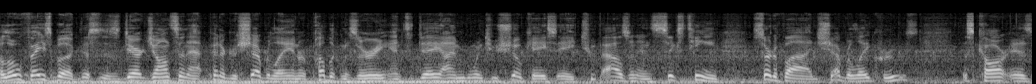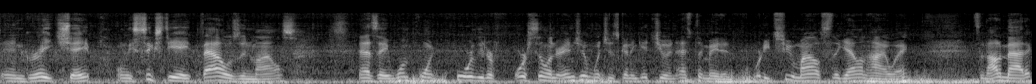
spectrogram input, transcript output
Hello, Facebook. This is Derek Johnson at Pinegar Chevrolet in Republic, Missouri, and today I'm going to showcase a 2016 certified Chevrolet Cruze. This car is in great shape, only 68,000 miles. It has a 1.4 liter four cylinder engine, which is going to get you an estimated 42 miles to the gallon highway. It's an automatic.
